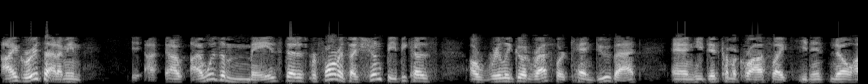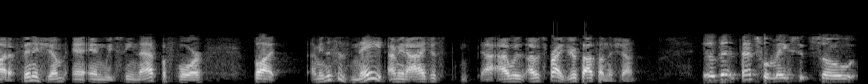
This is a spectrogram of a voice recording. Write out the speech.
I agree with that. I mean, I, I, I was amazed at his performance. I shouldn't be because a really good wrestler can do that, and he did come across like he didn't know how to finish him, and, and we've seen that before. But I mean, this is Nate. I mean, I just I was I was surprised. Your thoughts on this, Sean? That, that's what makes it so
